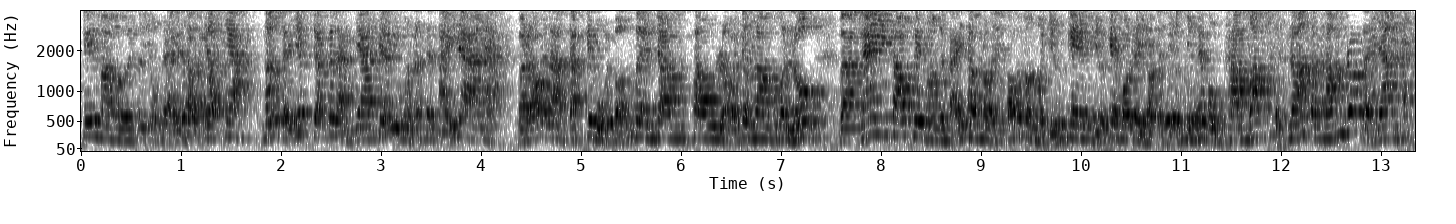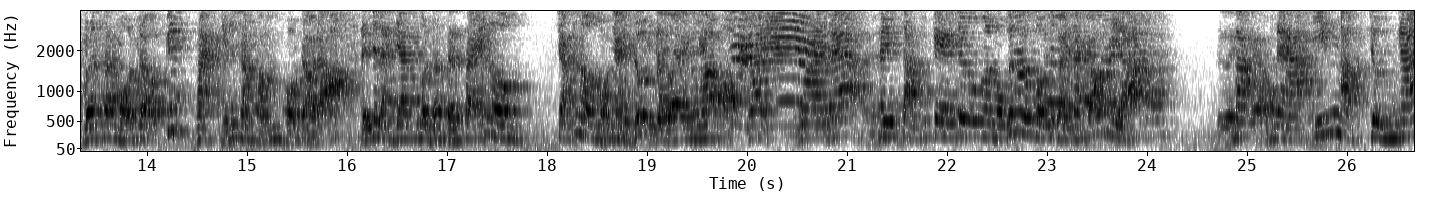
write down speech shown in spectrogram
khi mà người sử dụng để tế bào chết nha nó sẽ giúp cho cái làn da chết của mình nó sẽ tẩy ra nè và nó sẽ làm sạch cái bụi bẩn bên trong sau lỗ chân lông của mình luôn. Và ngay sau khi mọi người tẩy xong rồi thì tối mọi người dưỡng kem dưỡng kem body hoặc là dưỡng những cái vùng thâm á nó sẽ thấm rất là nhanh và nó sẽ hỗ trợ kích hoạt những sản phẩm hỗ trợ đó để cho làn da của mình nó sẽ sáng hơn trắng hơn mỗi ngày rất là quen đúng không rồi ngoài ra thì tặng kèm cho mọi người một cái combo như vậy là có gì ạ? Mặt nạ yến mặt trùm ngay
